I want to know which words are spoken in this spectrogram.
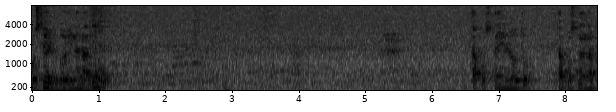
mga booster, lutuin na natin. Tapos na yung luto. Tapos na na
